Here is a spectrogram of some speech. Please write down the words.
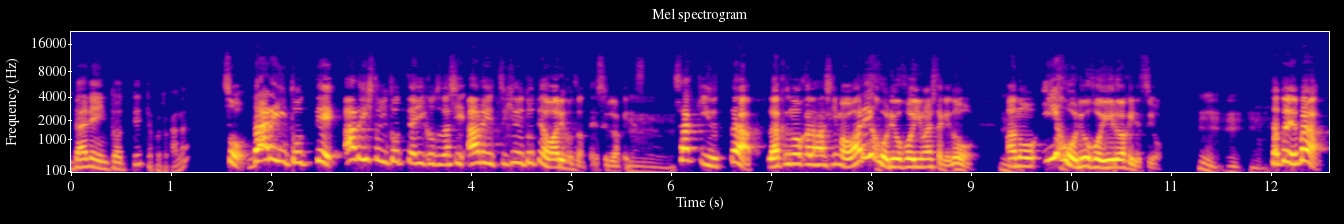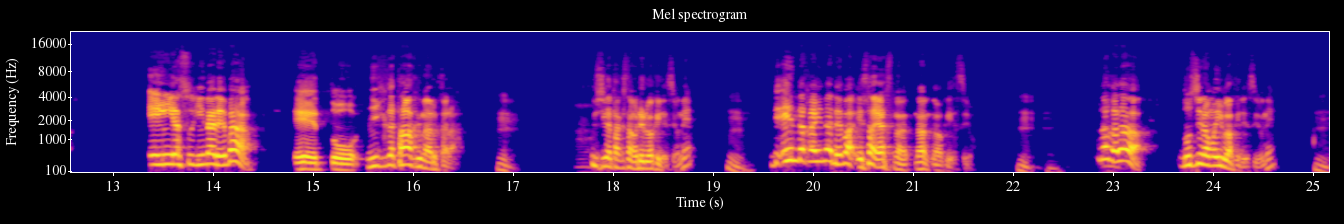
誰にとってってことかな？そう。誰にとって、ある人にとってはいいことだし、ある人にとっては悪いことだったりするわけです。うんさっき言った酪農家の話、今悪い方両方言いましたけど、うんあの、いい方両方言えるわけですよ。うんうんうん。例えば、円安になれば、えーっと、肉が高くなるから、牛がたくさん売れるわけですよね。うんで、円高になれば餌は安くななるわけですよ。うんうんだから、どちらもいいわけですよね。うんうん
